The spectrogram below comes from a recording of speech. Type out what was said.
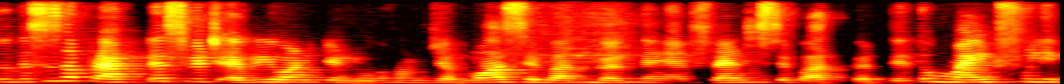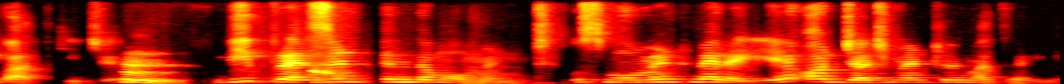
तो this is a practice which everyone can do हम जब माँ से बात करते हैं फ्रेंड्स से बात करते हैं तो माइंडफुली बात कीजिए। Be present in the moment उस मोमेंट में रहिए और जजमेंटल मत रहिए।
